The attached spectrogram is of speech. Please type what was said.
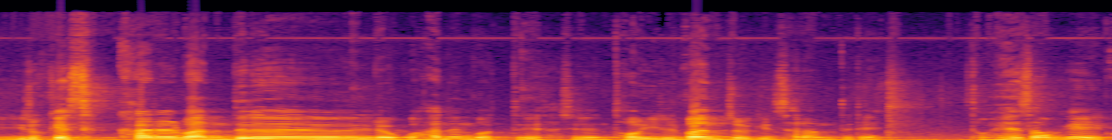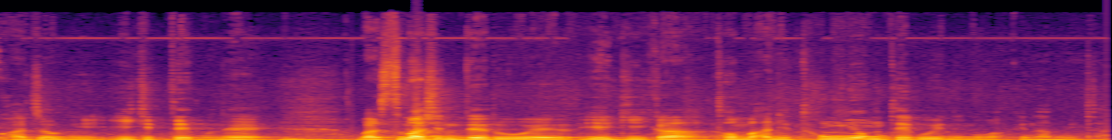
이렇게 스카를 만들려고 하는 것들이 사실은 더 일반적인 사람들의 더 해석의 과정이기 때문에 말씀하신 대로의 얘기가 더 많이 통용되고 있는 것 같긴 합니다.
